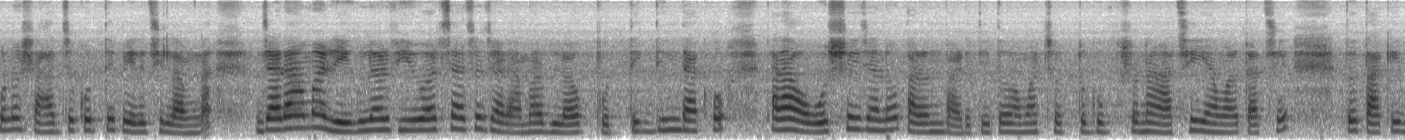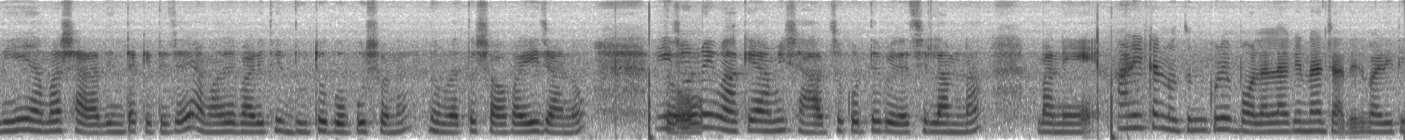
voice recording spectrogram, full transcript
কোনো সাহায্য করতে পেরেছিলাম না। যারা আমার রেগুলার ভিউয়ার্স আছো যারা আমার ব্লগ প্রত্যেক দিন দেখো তারা অবশ্যই জানো কারণ বাড়িতে তো আমার ছোট্ট গোপুসোনা আছেই আমার কাছে। তো তাকে নিয়েই আমার সারাদিনটা কেটে যায়। আমাদের বাড়িতে দুটো গোপুসোনা তোমরা তো সবাই জানো। এই জন্যই মাকে আমি সাহায্য করতে পেরেছিলাম না। মানে আর এটা নতুন করে বলা লাগে না যাদের বাড়িতে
